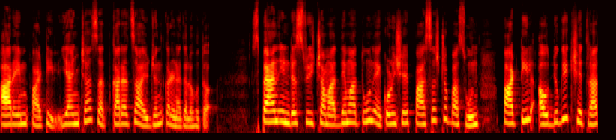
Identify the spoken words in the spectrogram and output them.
आर एम पाटील यांच्या सत्काराचं आयोजन करण्यात आलं होतं. स्पॅन इंडस्ट्रीजच्या माध्यमातून एकोणीसशे पासष्टपासून पाटील औद्योगिक क्षेत्रात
